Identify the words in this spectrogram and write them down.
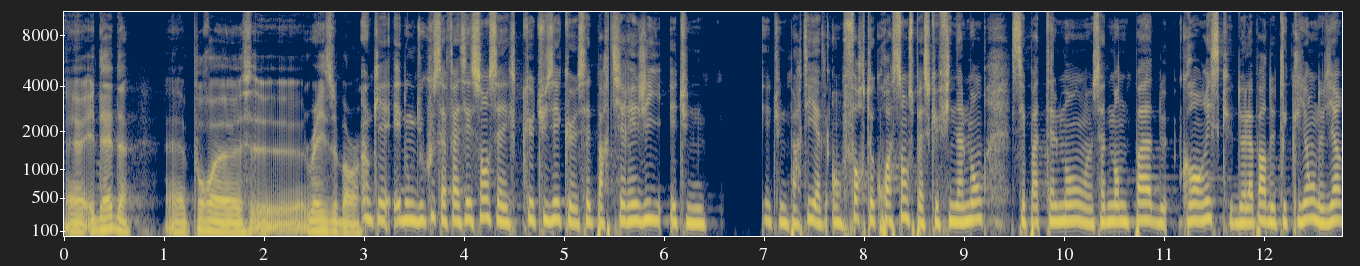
et d'aide pour raise the bar. Ok, et donc du coup, ça fait assez sens avec ce que tu disais que cette partie régie est une est une partie en forte croissance parce que finalement c'est pas tellement ça demande pas de grands risques de la part de tes clients de dire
